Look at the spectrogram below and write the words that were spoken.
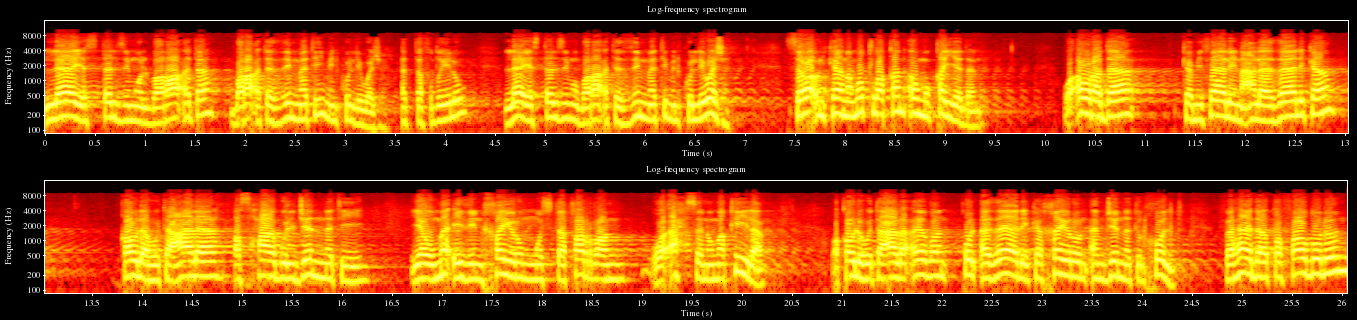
لا يستلزم البراءة براءة الذمة من كل وجه. التفضيل لا يستلزم براءة الذمة من كل وجه سواء كان مطلقا أو مقيدا. وأورد كمثال على ذلك قوله تعالى أصحاب الجنة يومئذ خير مستقرا وأحسن مقيلا. وقوله تعالى أيضا قل أذلك خير أم جنة الخلد؟ فهذا تفاضل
